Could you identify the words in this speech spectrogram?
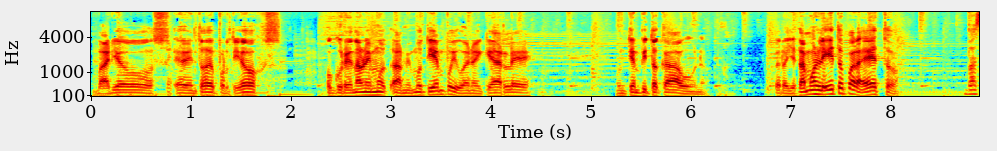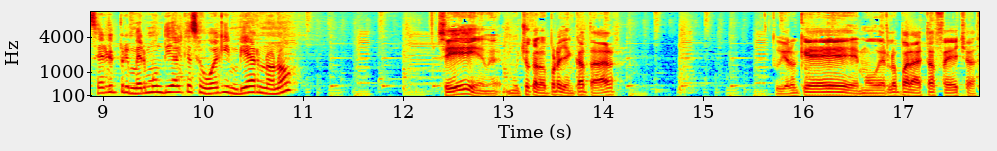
Varios eventos deportivos ocurriendo al mismo, al mismo tiempo y bueno, hay que darle un tiempito a cada uno. Pero ya estamos listos para esto. Va a ser el primer mundial que se juegue invierno, ¿no? Sí, mucho calor por allá en Qatar. Tuvieron que moverlo para estas fechas.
